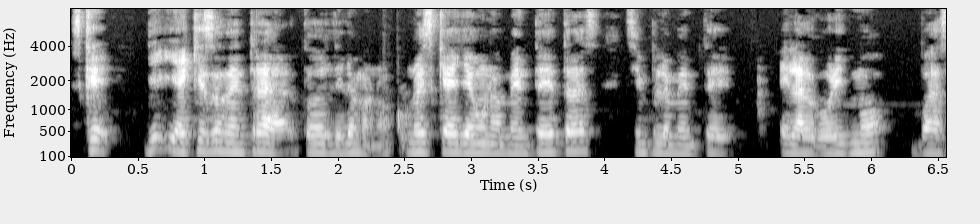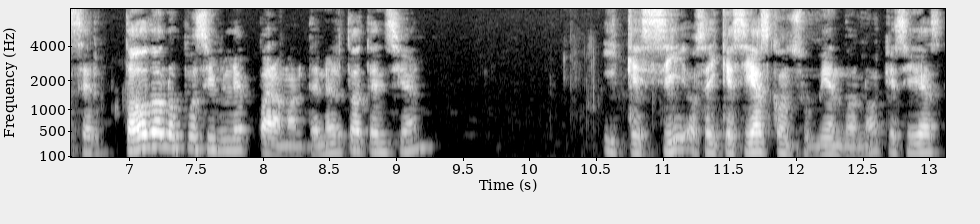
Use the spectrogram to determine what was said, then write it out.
es que, y aquí es donde entra todo el dilema, ¿no? No es que haya una mente detrás, simplemente el algoritmo va a hacer todo lo posible para mantener tu atención y que sí, o sea, y que sigas consumiendo, ¿no? Que sigas,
